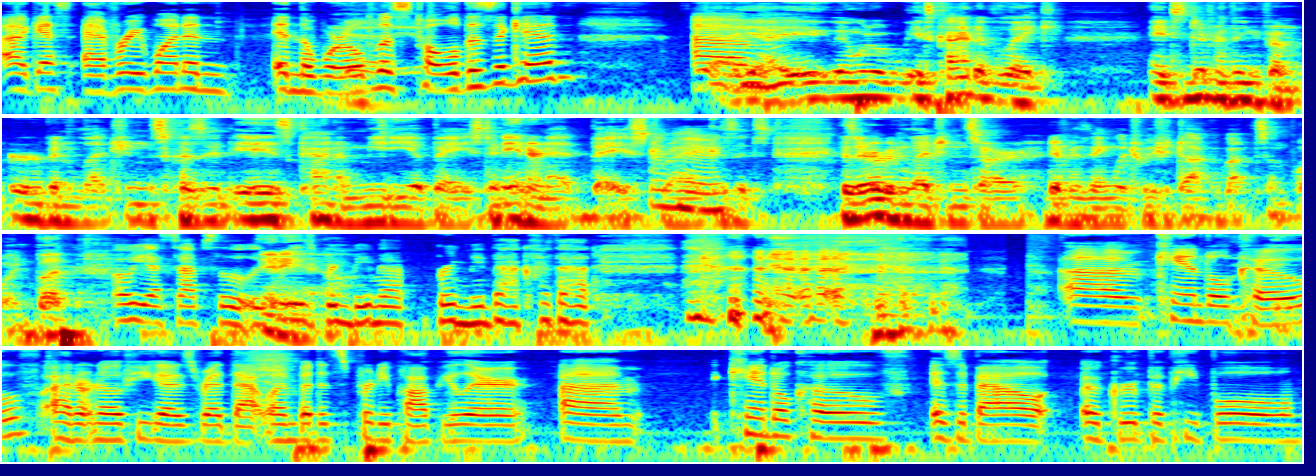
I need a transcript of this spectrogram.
I guess everyone in in the world Yeah, was yeah. told as a kid. Um, yeah, it, it- it's kind of like it's a different thing from urban legends because it is kind of media based and internet based, right? Mm-hmm. Because it's because urban legends are a different thing, which we should talk about at some point. But Oh yes, absolutely. Anyhow. Please bring me back. Bring me back for that. um, Candle Cove. I don't know if you guys read that one, but it's pretty popular. Um, Candle Cove is about a group of people.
